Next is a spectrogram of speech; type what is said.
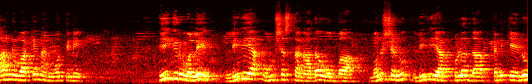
ಆರನೇ ವಾಕ್ಯ ನಾನು ಓದ್ತೀನಿ. ಹೀಗಿರುವಲ್ಲಿ ಲಿವಿಯ ವಂಶಸ್ಥನಾದ ಒಬ್ಬ ಮನುಷ್ಯನು ಲಿವಿಯ ಕುಲದ ಕನಿಕೆಯನ್ನು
